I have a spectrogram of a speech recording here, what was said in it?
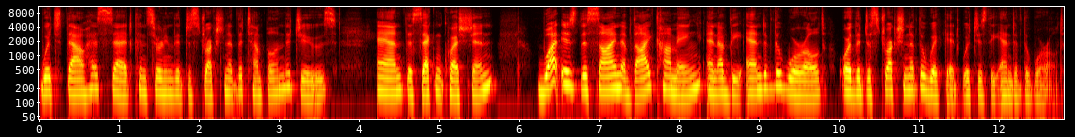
which thou hast said concerning the destruction of the temple and the Jews? And the second question, what is the sign of thy coming and of the end of the world or the destruction of the wicked, which is the end of the world?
